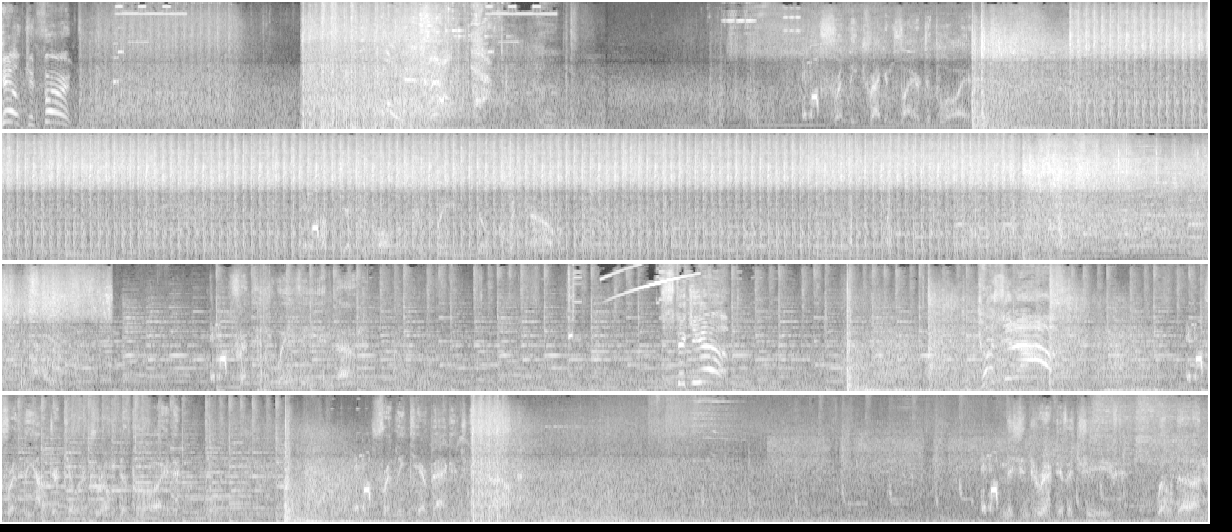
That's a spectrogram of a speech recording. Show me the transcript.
Kill confirmed. Friendly Dragonfire deployed. Sticky up. Concussion out. Friendly hunter-killer drone deployed. Friendly care package inbound. Mission directive achieved. Well done.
